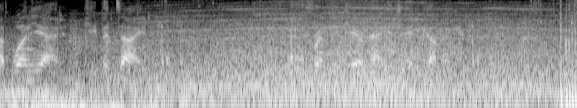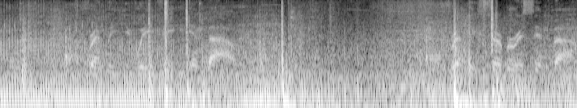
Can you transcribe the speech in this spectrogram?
Not one yet. Keep it tight. Friendly care package incoming. Friendly UAV inbound. Friendly Cerberus inbound.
